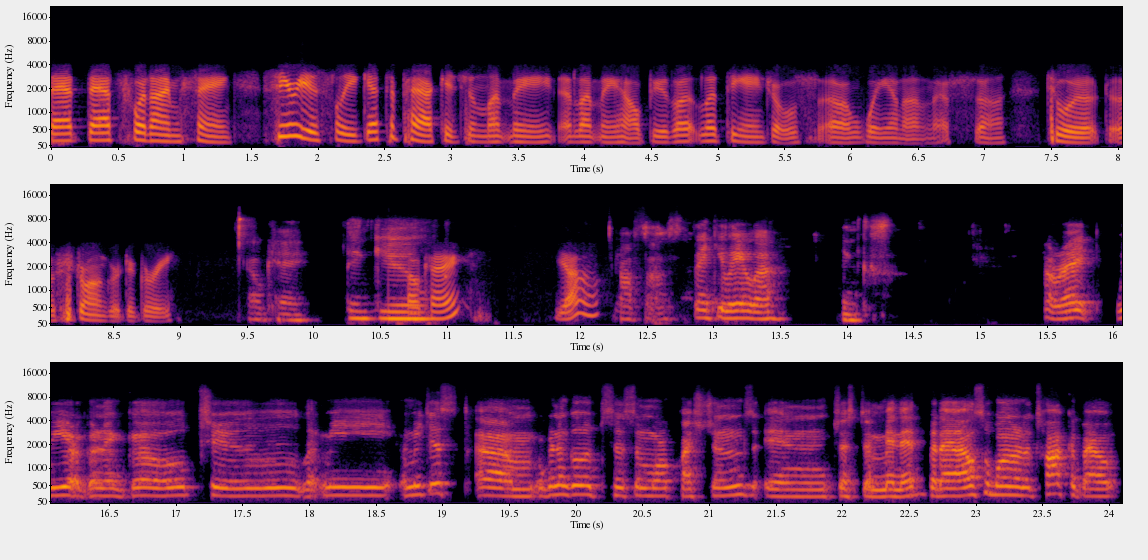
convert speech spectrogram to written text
That that's what I'm saying. Seriously, get the package and let me let me help you. Let let the angels uh, weigh in on this uh, to a, a stronger degree. Okay, thank you. Okay. Yeah. Awesome, thank you, Layla. Thanks. All right, we are going to go to, let me, let me just, um, we're going to go to some more questions in just a minute, but I also wanted to talk about,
